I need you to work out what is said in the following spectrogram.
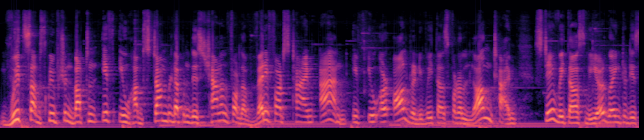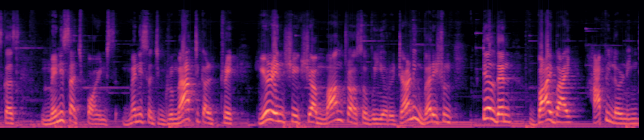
with subscription button if you have stumbled upon this channel for the very first time. And if you are already with us for a long time stay with us. We are going to discuss many such points many such grammatical trick here in Shiksha Mantra. So we are returning very soon. Till then bye bye happy learning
